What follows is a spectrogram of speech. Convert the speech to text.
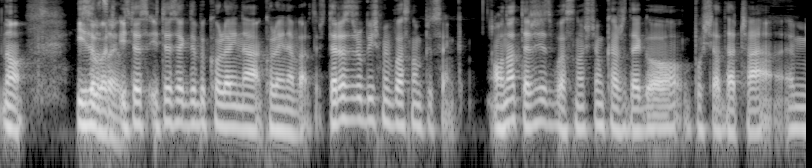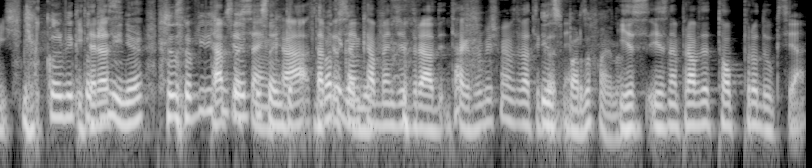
no i zobacz, i to, jest, i to jest jak gdyby kolejna, kolejna wartość. Teraz zrobiliśmy własną piosenkę. Ona też jest własnością każdego posiadacza e, misi. Jakkolwiek I to teraz brzmi, nie? Że zrobiliśmy Ta piosenka, piosenkę ta piosenka tygodnie. będzie w radiu. Tak, zrobiliśmy ją w dwa tygodnie. Jest bardzo fajna. Jest, jest naprawdę top produkcja.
